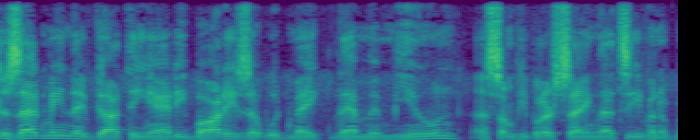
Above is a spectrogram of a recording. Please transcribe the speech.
does that mean they've got the antibodies that would make them immune? Uh, some people are saying that's even a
